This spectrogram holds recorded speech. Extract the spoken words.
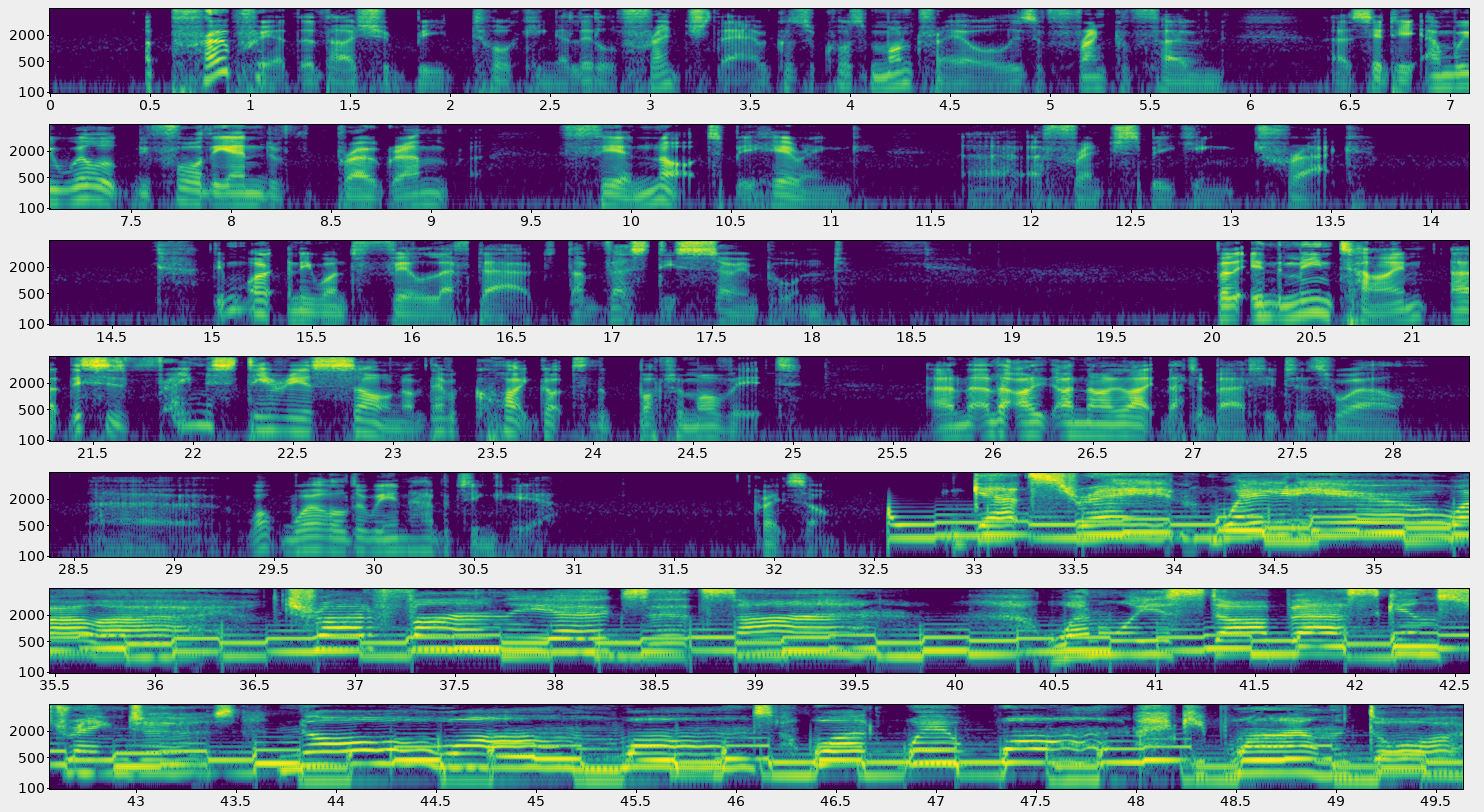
appropriate that I should be talking a little French there, because of course Montreal is a francophone uh, city, and we will, before the end of the program, fear not, be hearing uh, a French speaking track. Didn't want anyone to feel left out. Diversity is so important. But in the meantime, uh, this is a very mysterious song. I've never quite got to the bottom of it. And, and, I, and I like that about it as well. Uh, what world are we inhabiting here? Great song. Get straight, wait here while I try to find the exit sign. When will you stop asking strangers? No one wants what we want. Keep one eye on the door,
